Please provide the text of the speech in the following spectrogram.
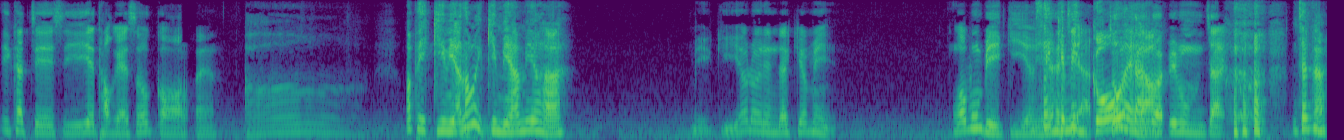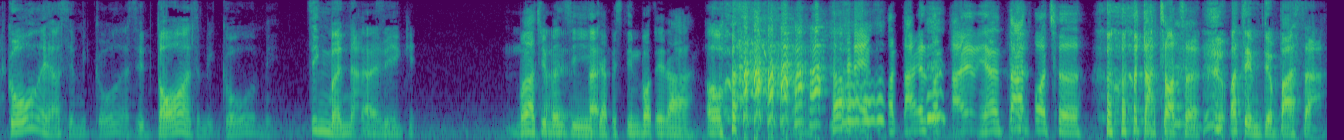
你看这是头家所讲。哦，我被见面，拢会见面面哈。未記啊，你唔知叫咩？我本未記啊。即係 叫咩歌咧？啊？邊唔知？唔知咩歌咧？有係咩歌啊？是多啊？是咩歌啊？咩？金門啊？未記。冇啦，專門是就係 steamboat 的啦。哦。我來我來，你看搭錯車，搭錯車，我坐唔到巴士啊！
